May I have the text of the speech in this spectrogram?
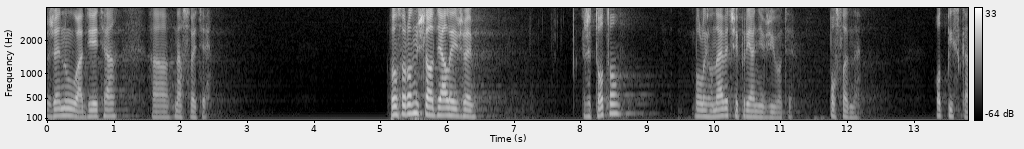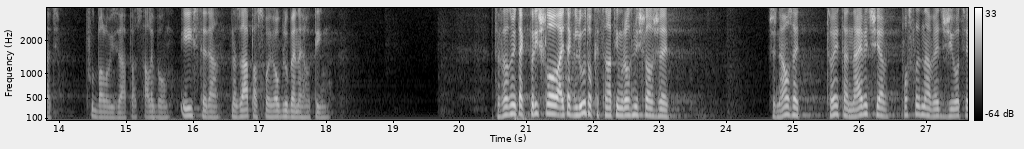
ženu a dieťa na svete. Potom som rozmýšľal ďalej, že, že toto bolo jeho najväčšie prianie v živote. Posledné. Odpískať futbalový zápas, alebo ísť teda na zápas svojho obľúbeného týmu. Tak zase mi tak prišlo aj tak ľúto, keď som nad tým rozmýšľal, že, Že naozaj to je tá najväčšia posledná vec v živote,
